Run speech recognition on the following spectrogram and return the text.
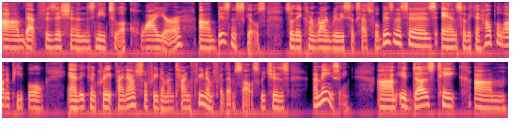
um, that physicians need to acquire um, business skills so they can run really successful businesses and so they can help a lot of people and they can create financial freedom and time freedom for themselves, which is amazing. Um, it does take, um,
